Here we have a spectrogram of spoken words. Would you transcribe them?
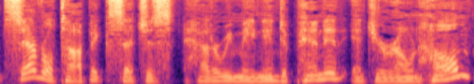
several topics such as how to remain independent at your own home,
